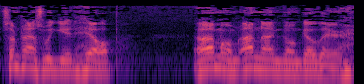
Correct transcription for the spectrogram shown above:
sometimes we get help. I'm, on, I'm not even going to go there.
